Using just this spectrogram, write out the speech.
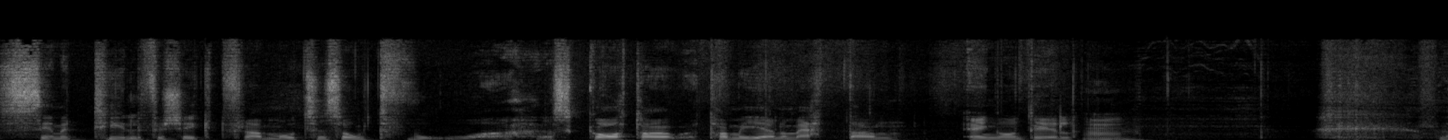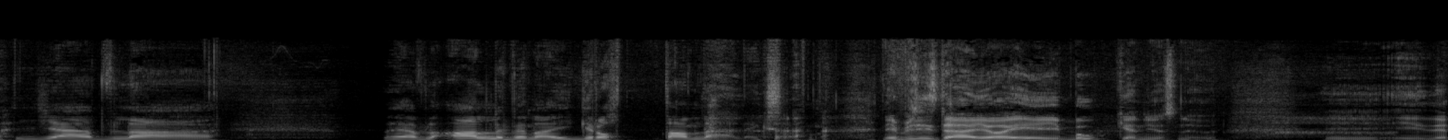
ser med tillförsikt fram emot säsong två. Jag ska ta, ta mig igenom ettan en gång till. Mm. De här jävla, jävla alverna i grottan där liksom. Det är precis där jag är i boken just nu. I, i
